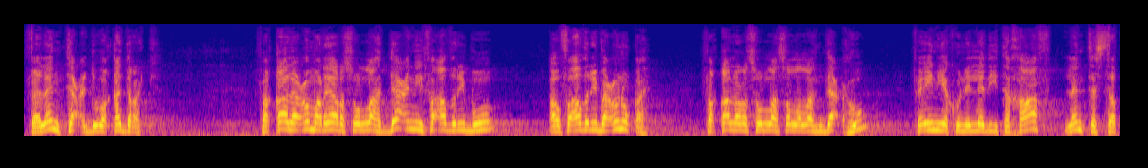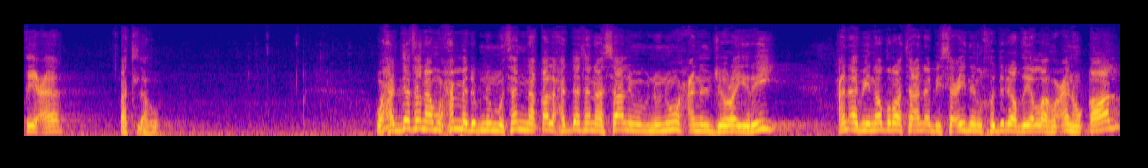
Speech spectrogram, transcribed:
فلن تعدو قدرك فقال عمر يا رسول الله دعني فأضرب أو فأضرب عنقه. فقال رسول الله صلى الله عليه وسلم دعه فإن يكن الذي تخاف لن تستطيع قتله. وحدثنا محمد بن المثنى قال حدثنا سالم بن نوح عن الجريري عن أبي نضرة عن أبي سعيد الخدري رضي الله عنه قال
